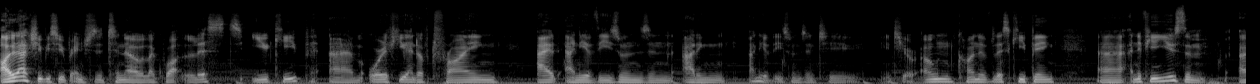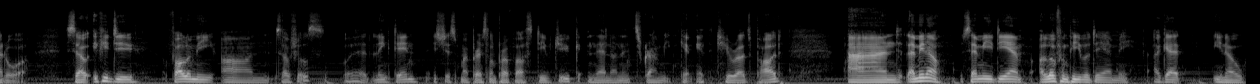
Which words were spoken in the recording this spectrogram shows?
I would actually be super interested to know like what lists you keep, um, or if you end up trying out any of these ones and adding any of these ones into into your own kind of list keeping, uh, and if you use them at all. So if you do, follow me on socials. Uh, LinkedIn it's just my personal profile, Steve Duke, and then on Instagram you can get me at the Two Roads Pod. And let me know. Send me a DM. I love when people DM me. I get you know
